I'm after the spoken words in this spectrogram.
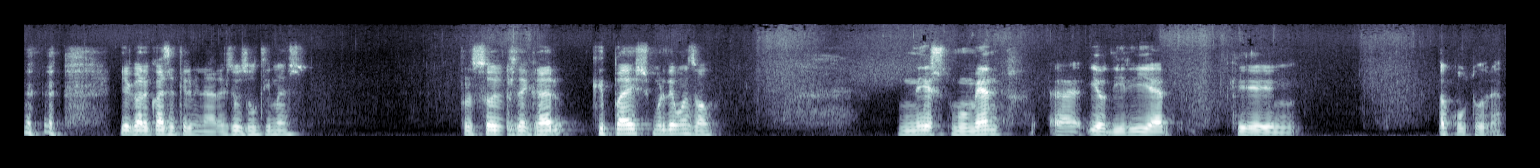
e agora, quase a terminar, as duas últimas. Professores de Guerreiro, que peixe mordeu o anzol? Neste momento, eh, eu diria que a cultura.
